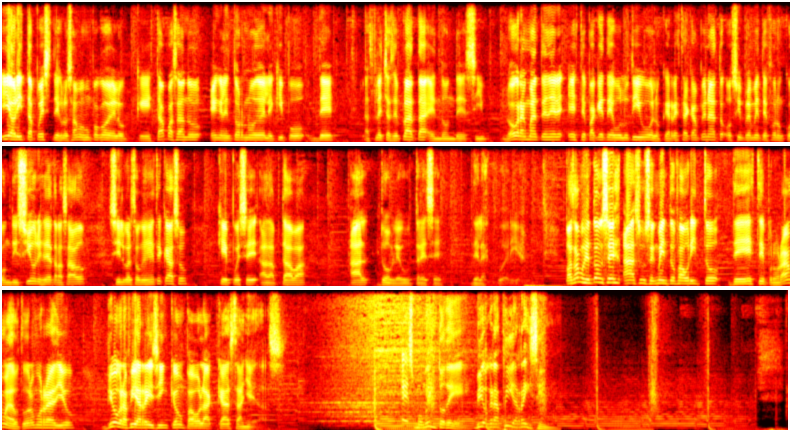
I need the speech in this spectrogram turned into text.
Y ahorita pues desglosamos un poco de lo que está pasando en el entorno del equipo de las flechas de plata, en donde si logran mantener este paquete evolutivo en lo que resta del campeonato o simplemente fueron condiciones de atrasado Silverstone en este caso, que pues se adaptaba al W13 de la escudería. Pasamos entonces a su segmento favorito de este programa de Autódromo Radio, Biografía Racing con Paola Castañedas. Es momento de Biografía Racing.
